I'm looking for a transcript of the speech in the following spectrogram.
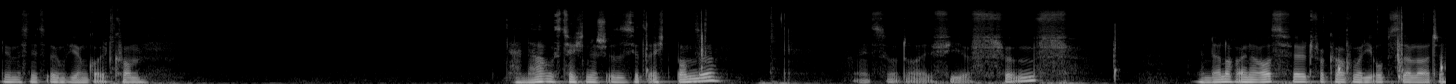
Wir müssen jetzt irgendwie an Gold kommen. Ja, nahrungstechnisch ist es jetzt echt Bombe. 1, 2, 3, 4, 5. Wenn da noch eine rausfällt, verkaufen wir die Obstsalate.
